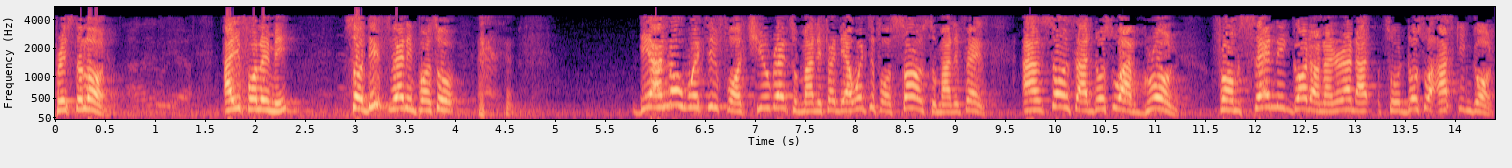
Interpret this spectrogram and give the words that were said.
Praise the Lord. Hallelujah. Are you following me? So this is very important. So they are not waiting for children to manifest, they are waiting for sons to manifest. And sons are those who have grown from sending God on an errand to those who are asking God.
